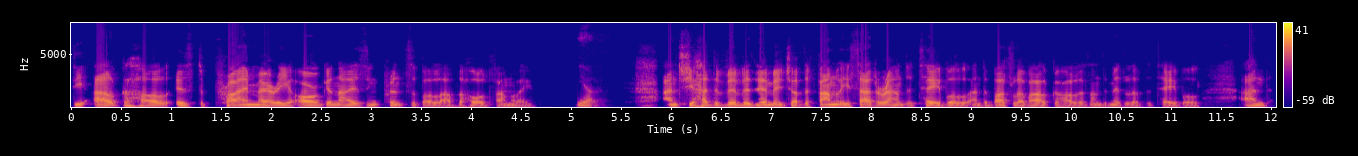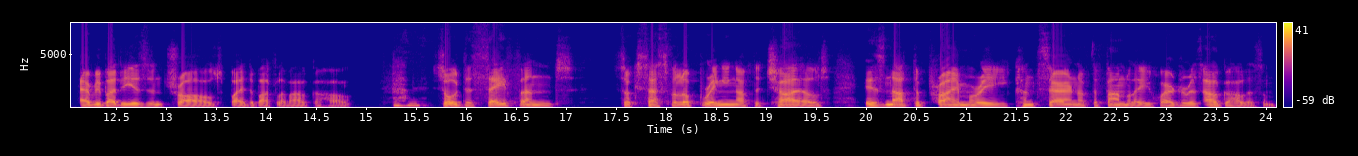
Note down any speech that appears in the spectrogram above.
the alcohol is the primary organizing principle of the whole family. Yeah. And she had the vivid image of the family sat around the table and the bottle of alcohol is on the middle of the table and everybody is enthralled by the bottle of alcohol. Mm-hmm. So the safe and successful upbringing of the child is not the primary concern of the family where there is alcoholism.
